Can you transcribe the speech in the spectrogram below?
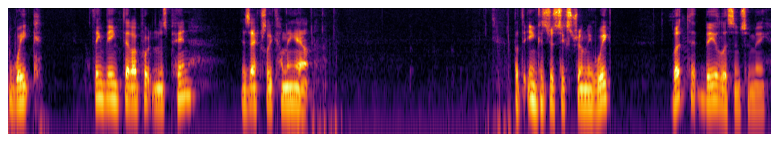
weak. I think the ink that I put in this pen is actually coming out. But the ink is just extremely weak. Let that be a lesson to me.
